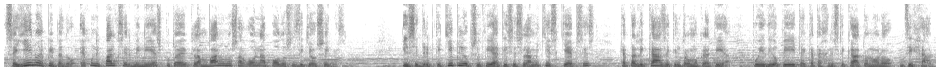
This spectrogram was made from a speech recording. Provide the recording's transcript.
Σε γήινο επίπεδο έχουν υπάρξει ερμηνείες που το εκλαμβάνουν ως αγώνα απόδοσης δικαιοσύνης. Η συντριπτική πλειοψηφία της Ισλαμικής σκέψης καταδικάζει την τρομοκρατία που ιδιοποιείται καταχρηστικά τον όρο τζιχάντ.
